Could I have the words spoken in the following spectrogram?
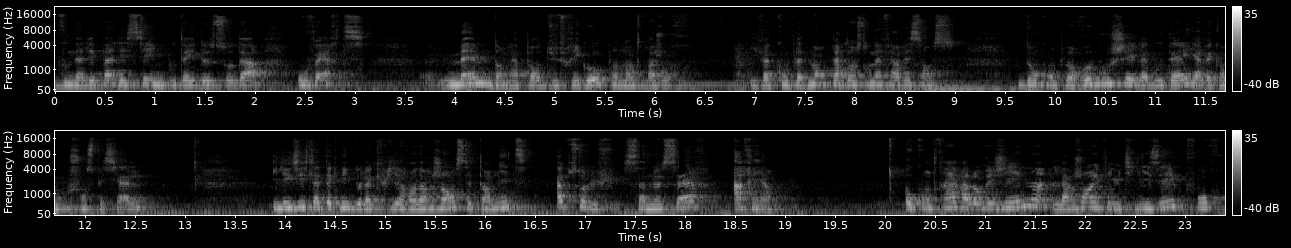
vous n'allez pas laisser une bouteille de soda ouverte, euh, même dans la porte du frigo, pendant trois jours. Il va complètement perdre son effervescence. Donc on peut reboucher la bouteille avec un bouchon spécial. Il existe la technique de la cuillère en argent, c'est un mythe absolu. Ça ne sert à rien. Au contraire, à l'origine, l'argent été utilisé pour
